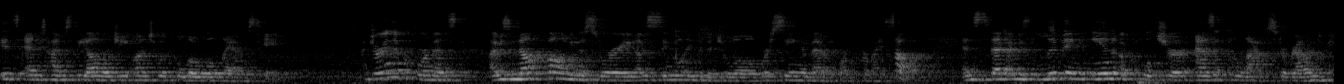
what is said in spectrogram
its end times theology onto a global landscape. During the performance, I was not following the story of a single individual or seeing a metaphor for myself. Instead, I was living in a culture as it collapsed around me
